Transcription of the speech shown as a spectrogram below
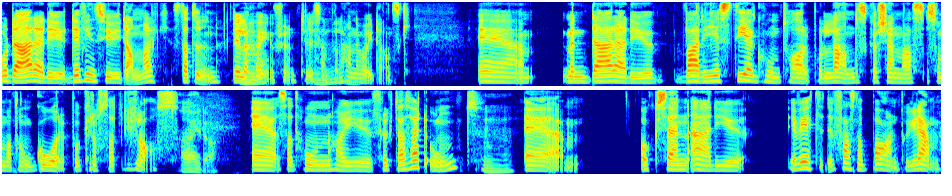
Och där är det ju, det finns ju i Danmark, statyn, Lilla Mm. Sjöjungfrun till exempel, Mm. han var ju dansk. Eh, men där är det ju, varje steg hon tar på land ska kännas som att hon går på krossat glas. Eh, så att hon har ju fruktansvärt ont. Mm. Eh, och sen är det ju, jag vet det fanns något barnprogram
